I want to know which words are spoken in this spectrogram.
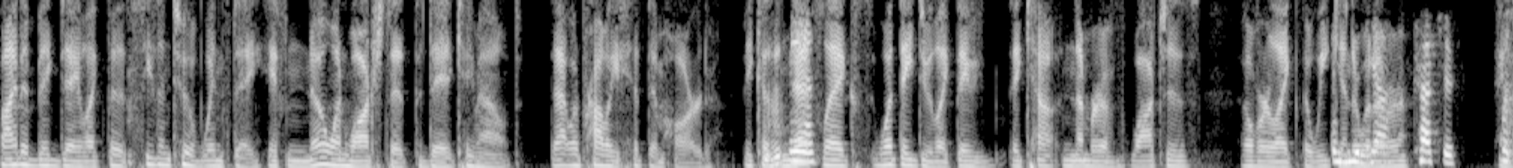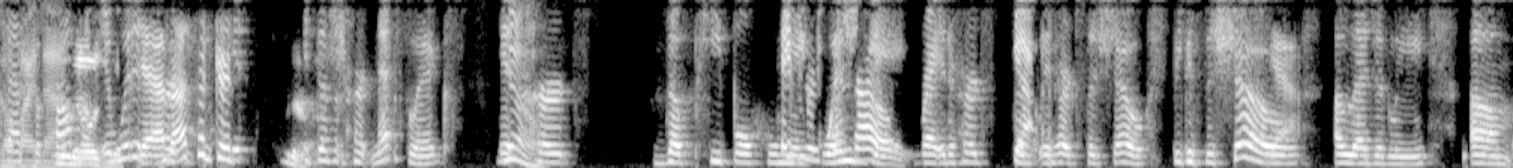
find a big day like the season two of Wednesday. If no one watched it the day it came out, that would probably hit them hard because mm-hmm. Netflix, what they do, like they they count number of watches over like the weekend or whatever. Yeah, touches. But that's the that. problem. It wouldn't yeah, hurt, that's a good. It, it doesn't hurt Netflix. It no. hurts the people who it make Wednesday, right? It hurts the, yeah. it hurts the show because the show yeah. allegedly um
